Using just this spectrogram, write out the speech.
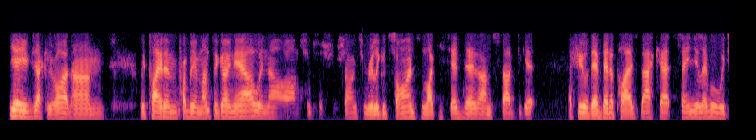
Yeah, exactly right. Um, we played them probably a month ago now, and they are um, showing some really good signs. And like you said, they've um, started to get a few of their better players back at senior level, which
